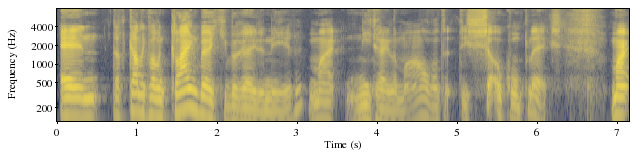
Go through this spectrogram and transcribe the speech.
En dat kan ik wel een klein beetje beredeneren, maar niet helemaal, want het is zo complex. Maar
